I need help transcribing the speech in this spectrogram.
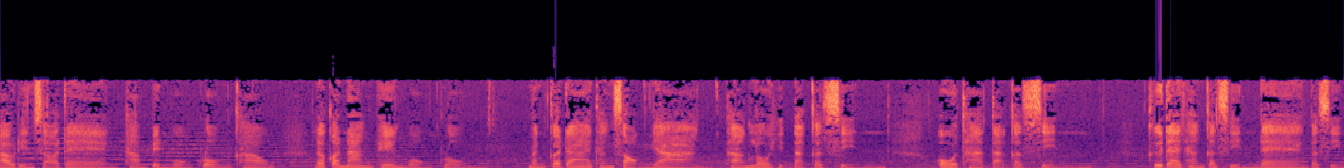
เอาดินสอแดงทำเป็นวงกลมเข้า แล้วก็นั่งเพ่งวงกลม มันก็ได้ทั้งสองอย่าง ทั้งโลหิตตกสิน โอทาตกสิน คือได้ทั้งกสินแดงกสิน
